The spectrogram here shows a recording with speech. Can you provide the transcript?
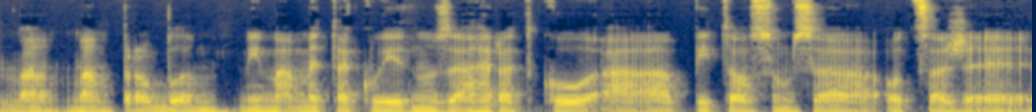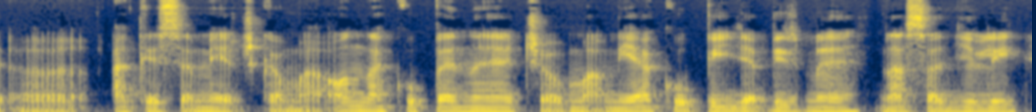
má, mám problém. My máme takú jednu záhradku a pýtal som sa otca, že uh, aké semiečka má on nakúpené, čo mám ja kúpiť, aby sme nasadili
